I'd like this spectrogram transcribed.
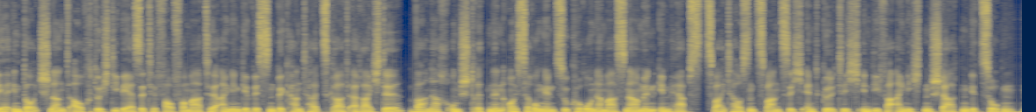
der in Deutschland auch durch diverse TV-Formate einen gewissen Bekanntheitsgrad erreichte, war nach umstrittenen Äußerungen zu Corona-Maßnahmen im Herbst 2020 endgültig in die Vereinigten Staaten gezogen.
